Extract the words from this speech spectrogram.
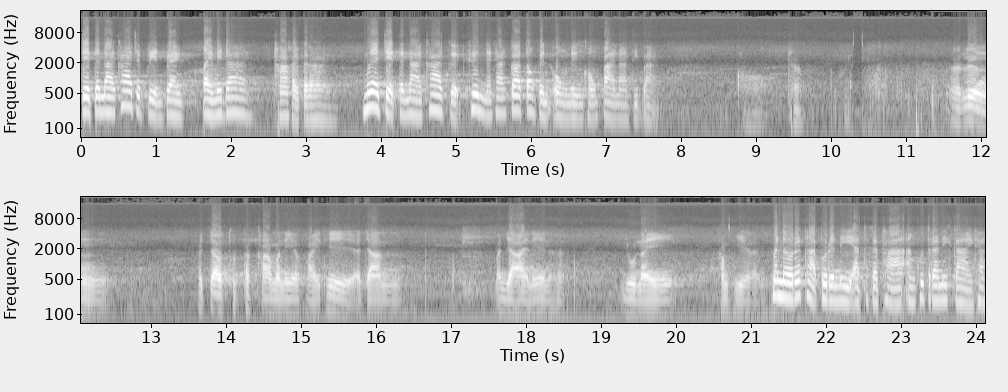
เจตนาฆ่าจะเปลี่ยนแปลงไปไม่ได้ฆ่าใครก็ได้ เมื่อเจตนาฆ่าเกิดขึ้นนะคะ ก็ต้องเป็นองค์หนึ่งของปานาติบาตอ๋อครับ เรื่องพระเจ้าทุตคามณีอภัยที่อาจารย์บรรยายนี่นะฮะอยู่ในคำพีอะไรมโนรถาปุรณีอัตถกถาอังคุตรนิกายค่ะ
